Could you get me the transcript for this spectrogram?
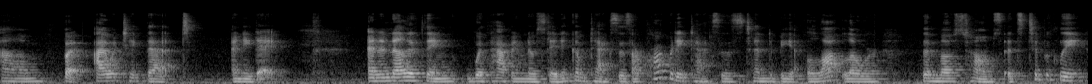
Um, but I would take that any day. And another thing with having no state income taxes, our property taxes tend to be a lot lower than most homes. It's typically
